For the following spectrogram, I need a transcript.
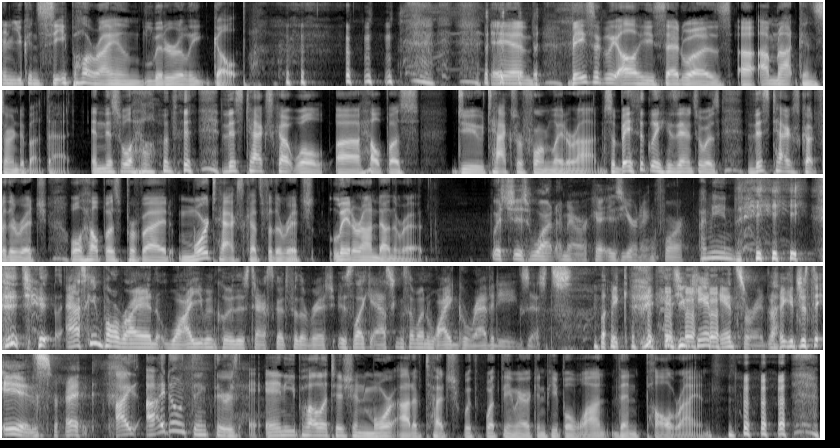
And you can see Paul Ryan literally gulp. and basically all he said was uh, i'm not concerned about that. And this will help this tax cut will uh, help us do tax reform later on. So basically his answer was this tax cut for the rich will help us provide more tax cuts for the rich later on down the road Which is what America is yearning for. i mean asking Paul Ryan why you include this tax cut for the rich is like asking someone why gravity exists. Like you can't answer it. Like it just is, right? I, I don't think there's any politician more out of touch with what the American people want than Paul Ryan.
